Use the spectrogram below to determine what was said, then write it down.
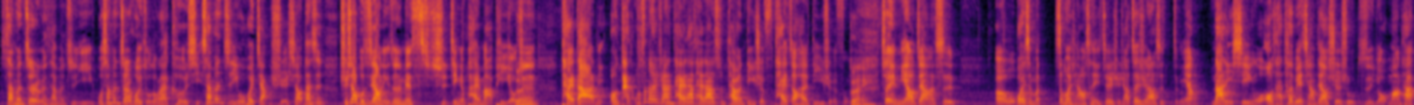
三分之二跟三分之一，我三分之二会主动来科系，三分之一我会讲学校，但是学校不是叫你在那边使劲的拍马屁哦，就是台大你哦台，我真的很喜欢台大，台大是台湾第一学府，太早还是第一学府，对，所以你要讲的是。呃，我为什么这么想要申请这些学校？这些学校是怎么样？哪里吸引我？哦，他特别强调学术自由吗？他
